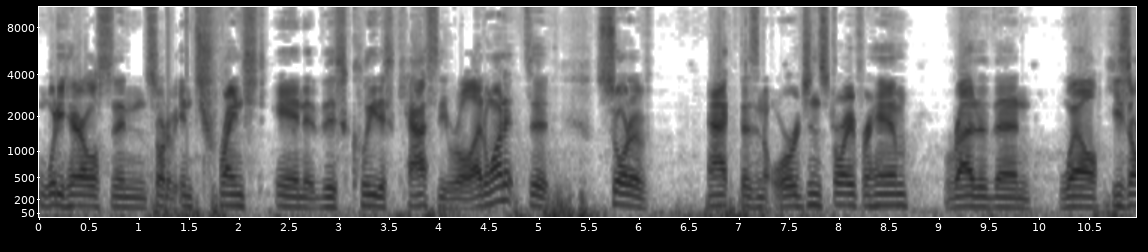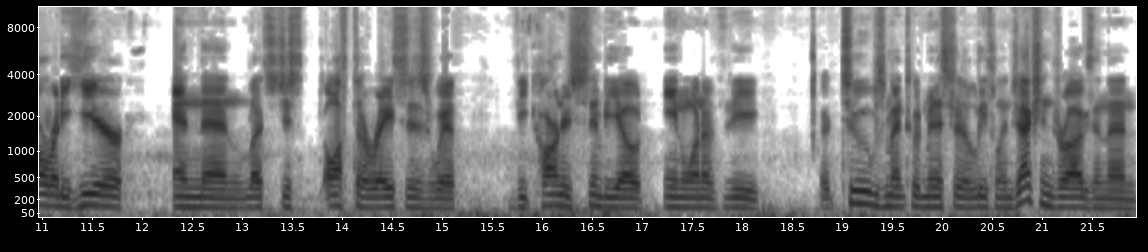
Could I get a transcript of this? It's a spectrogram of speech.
Woody Harrelson sort of entrenched in this Cletus Kasady role, I'd want it to sort of act as an origin story for him rather than, well, he's already here and then let's just off to the races with the Carnage symbiote in one of the uh, tubes meant to administer the lethal injection drugs, and then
